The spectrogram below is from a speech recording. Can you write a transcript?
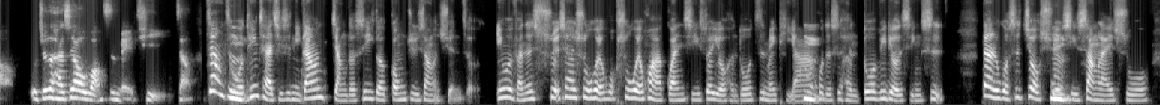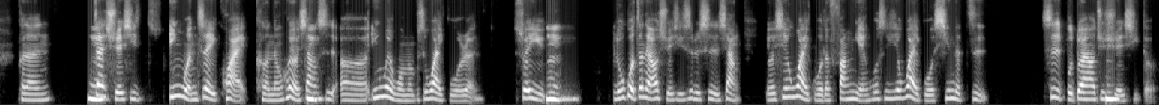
我觉得还是要往自媒体这样。这样子我听起来，其实你刚刚讲的是一个工具上的选择，因为反正数现在数位数位化的关系，所以有很多自媒体啊，或者是很多 video 的形式。但如果是就学习上来说，可能在学习英文这一块，可能会有像是呃，因为我们不是外国人，所以嗯。如果真的要学习，是不是像有一些外国的方言或是一些外国新的字，是不断要去学习的？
